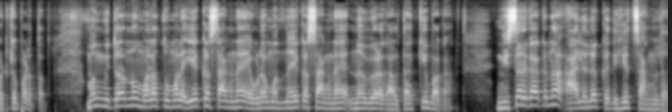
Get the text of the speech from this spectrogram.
फटके पडतात. मग मित्रांनो मला तुम्हाला एकच सांगणं आहे एवढ्यामधनं एकच सांगणं आहे न वेळ घालता की बघा निसर्गाकडनं आलेलं कधीही चांगलं.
